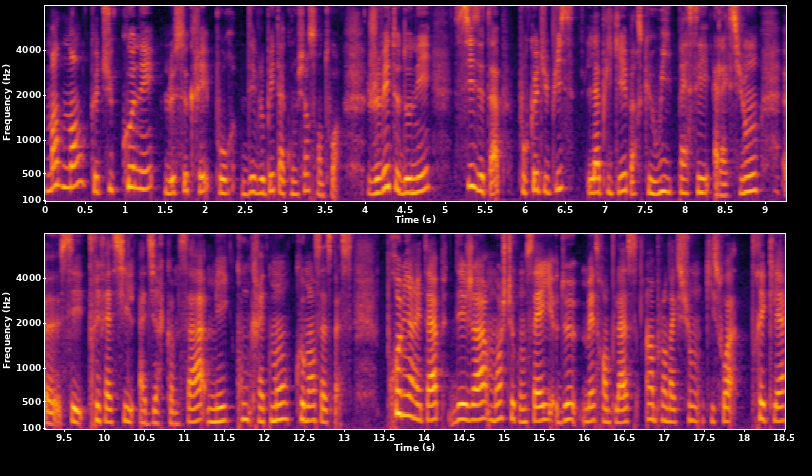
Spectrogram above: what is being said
Maintenant que tu connais le secret pour développer ta confiance en toi, je vais te donner 6 étapes pour que tu puisses l'appliquer parce que oui, passer à l'action, euh, c'est très facile à dire comme ça, mais concrètement, comment ça se passe? Première étape, déjà, moi je te conseille de mettre en place un plan d'action qui soit très clair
